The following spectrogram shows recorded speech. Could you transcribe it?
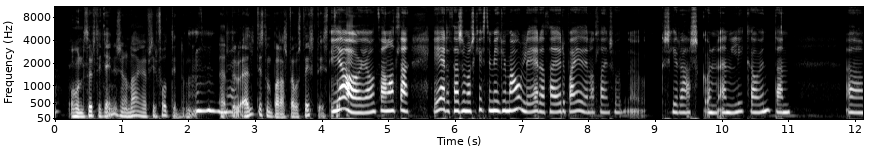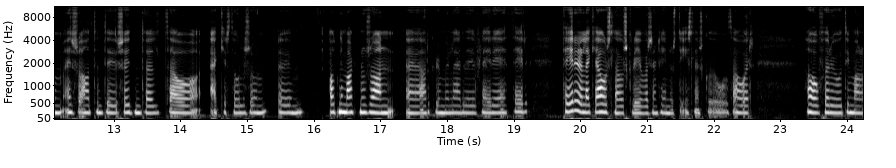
og hún þurfti ekki einu sinni að naga af sér fótinn hún heldur, eldist hún bara alltaf og styrtist já, já, það náttúrulega er það sem að skipti miklu máli er að það eru bæði náttúrulega eins og uh, skýrask en, en líka undan um, eins og 18. 17. öld þá Ekkert Ólusson um, Átni Magnússon, uh, Argrumi lærði fleiri, þeir, þeir eru að leggja áherslu á að skrifa sem hreinust í íslensku og þá er þá förum við út í mál,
